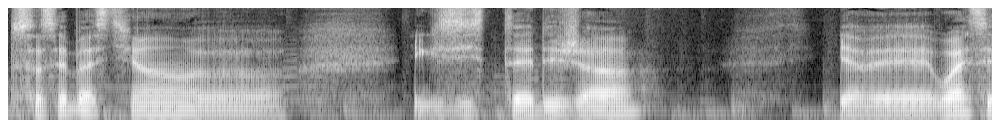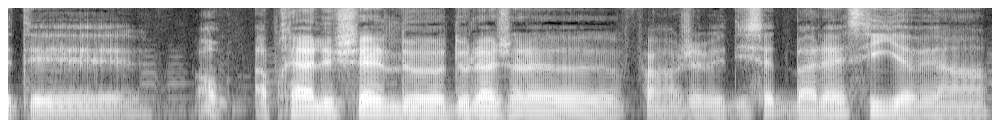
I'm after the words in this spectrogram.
de Saint-Sébastien euh, existait déjà. Il y avait, ouais, c'était. Après, à l'échelle de, l'âge, enfin, j'avais 17 balais. Si, il y avait un.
